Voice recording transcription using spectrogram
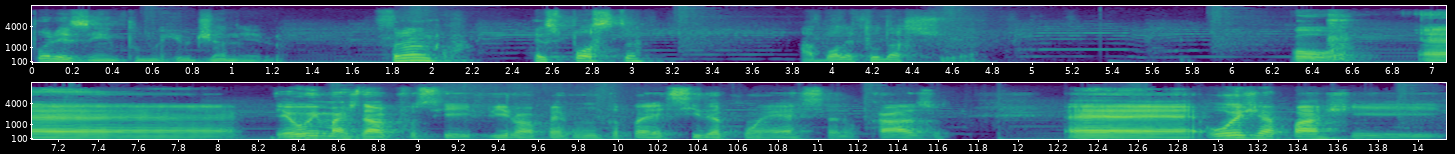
por exemplo, no Rio de Janeiro. Franco, Resposta: a bola é toda sua. Boa. É... Eu imaginava que fosse vir uma pergunta parecida com essa, no caso. É... Hoje a parte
